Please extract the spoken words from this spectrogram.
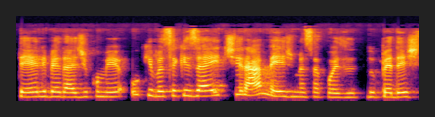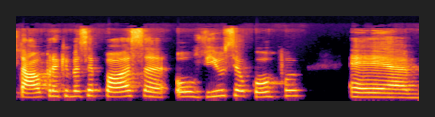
ter a liberdade de comer o que você quiser e tirar mesmo essa coisa do pedestal para que você possa ouvir o seu corpo é,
